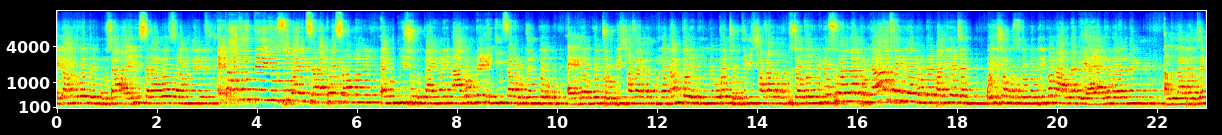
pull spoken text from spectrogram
এটা হযরত মুসা আলাইহিস সালাম নয়। এটা হযরত ইউসুফ আলাইহিস সালাম নয়। এমনকি শুধু তাই নয়, আদম থেকে ঈসা পর্যন্ত এক লক্ষ চব্বিশ হাজার মতান্তরে তিন লক্ষ ছত্রিশ হাজার যত নবী রাসূল মধ্যে পাঠিয়েছেন ওই সমস্ত নবীর কথা আল্লাহ এই আয়াতে বলেন নাই। আল্লাহ বলছেন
